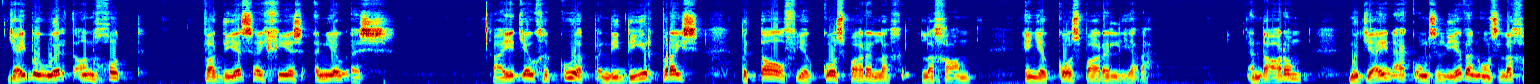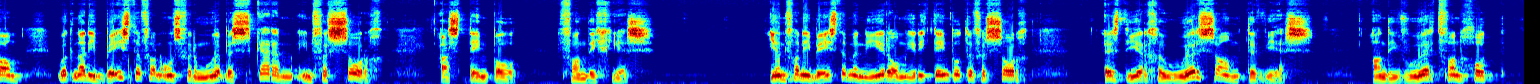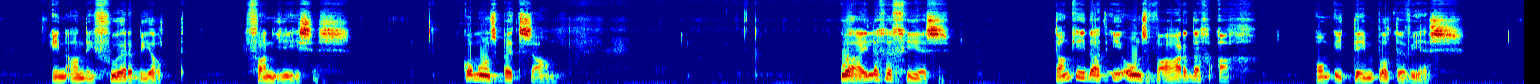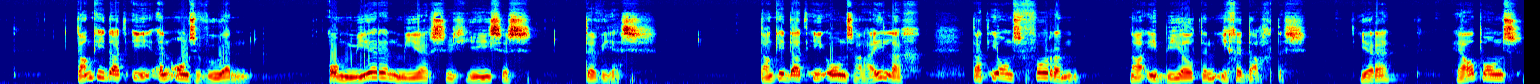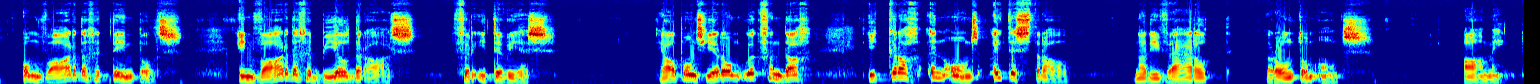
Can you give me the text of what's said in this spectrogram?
Jy behoort aan God wat deur sy Gees in jou is. Hy het jou gekoop en die dierprys betaal vir jou kosbare liggaam en jou kosbare lewe. En daarom moet jy en ek ons lewe en ons liggaam ook na die beste van ons vermoë beskerm en versorg as tempel van die Gees. Een van die beste maniere om hierdie tempel te versorg is deur gehoorsaam te wees aan die woord van God en aan die voorbeeld van Jesus. Kom ons bid saam. O Heilige Gees, dankie dat U ons waardig ag om u tempel te wees. Dankie dat u in ons woon om meer en meer soos Jesus te wees. Dankie dat u ons heilig, dat u ons vorm na u beeld en u gedagtes. Here, help ons om waardige tempels en waardige beelddraers vir u te wees. Help ons Here om ook vandag u krag in ons uit te straal na die wêreld rondom ons. Amen.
